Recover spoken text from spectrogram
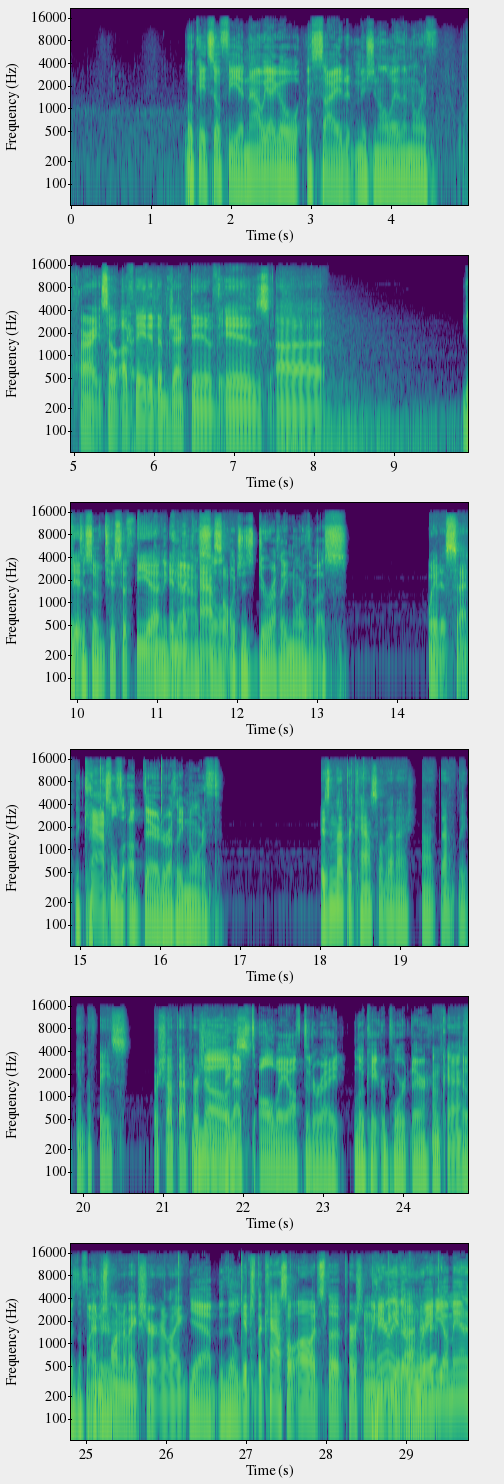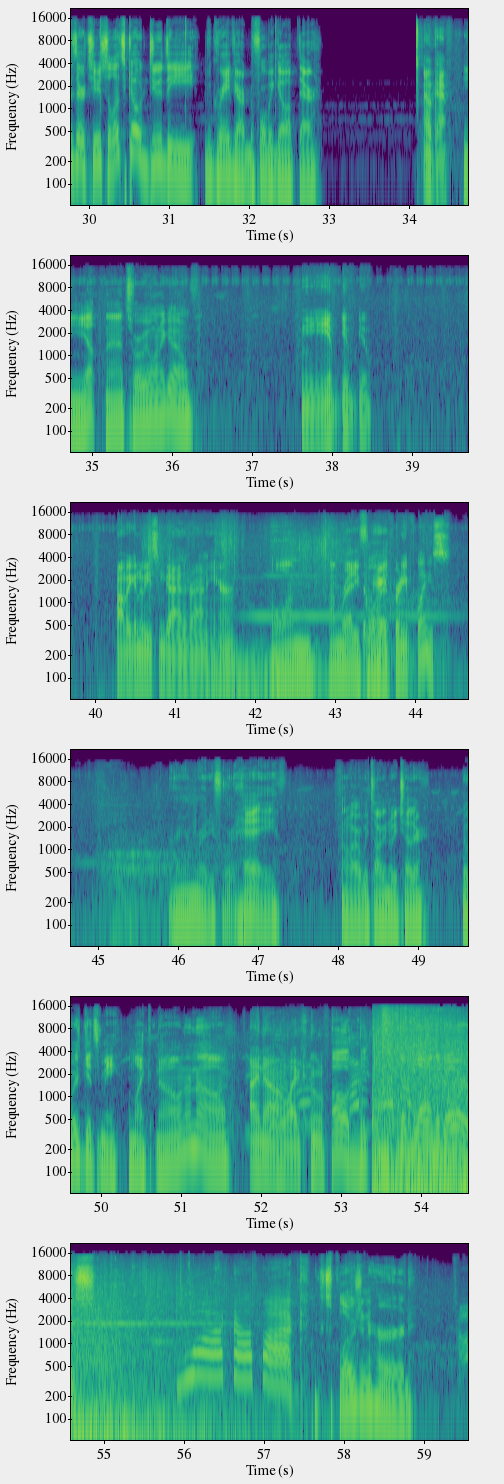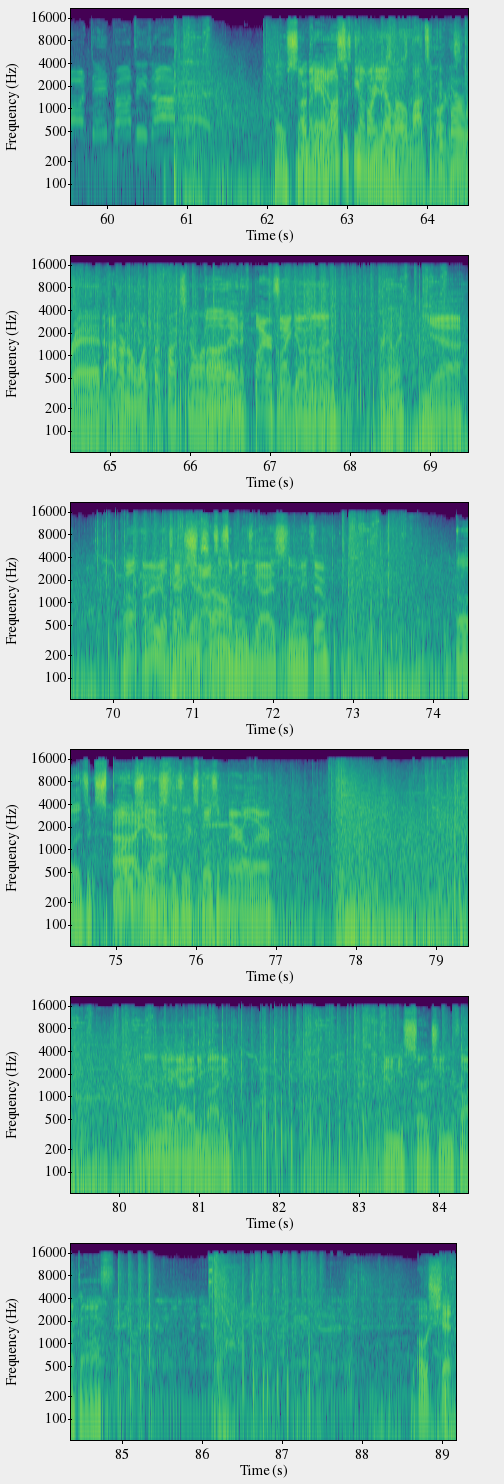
Locate Sophia. Now we gotta go a side mission all the way to the north. All right. So updated objective is uh Get, get to, so- to Sophia in, in, the, the castle, castle. which is directly north of us. Wait a sec. The castle's up there, directly north. Isn't that the castle that I shot that lady in the face or shot that person? no, the that's all the way off to the right. Locate report there. okay. that was the finder. I just wanted to make sure. Like, Yeah, they'll get to the castle. Oh, it's the person we need to apparently get the under. radio man is there too. So let's go do the graveyard before we go up there. Okay. Yep, that's where we want to go. Yep. Yep. Yep. probably gonna be some guys around here. Oh, I'm I'm ready It's a very it. pretty place. I am ready for it. Hey. Oh, are we talking to each other? It always gets me. I'm like, no, no, no. I know, like who? Oh, bl- they're blowing the doors. What the fuck? Explosion heard. Oh, somebody okay, else lots is of people coming are in. yellow, lots of people are red. I don't know what the fuck's going Oh, on. Oh, they had a firefight going on. really? Yeah. Well, I might be able to take guess shots at some of these guys. You want me to? Oh, there's explosives. Uh, yeah. There's an explosive barrel there. I don't think I got anybody. Enemy searching. Fuck off. Oh shit!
